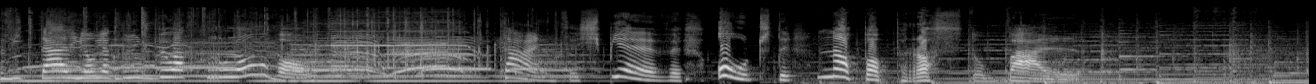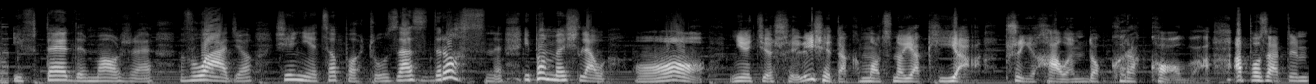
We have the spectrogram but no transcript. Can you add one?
witali ją jakby już była królową. Tańce, śpiewy, uczty, no po prostu bal. I wtedy może Władzio się nieco poczuł zazdrosny i pomyślał, O, nie cieszyli się tak mocno jak ja. Przyjechałem do Krakowa, a poza tym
